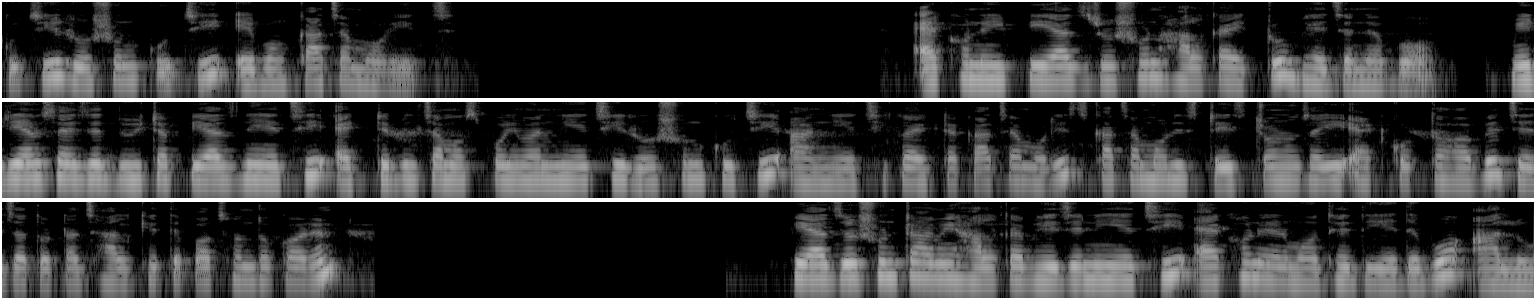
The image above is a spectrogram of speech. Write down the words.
কুচি, রসুন কুচি এবং কাঁচামরিচ। এখন এই পেঁয়াজ রসুন হালকা একটু ভেজে নেব। মিডিয়াম সাইজের দুইটা পেঁয়াজ নিয়েছি, এক টেবিল চামচ পরিমাণ নিয়েছি রসুন কুচি আর নিয়েছি কয়েকটা কাঁচামরিচ। কাঁচামরিচ টেস্ট অনুযায়ী অ্যাড করতে হবে যে যতটা ঝাল খেতে পছন্দ করেন। পেঁয়াজ রসুনটা আমি হালকা ভেজে নিয়েছি, এখন এর মধ্যে দিয়ে দেব আলু।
